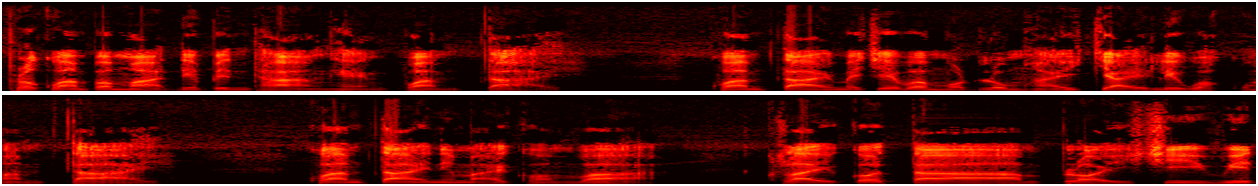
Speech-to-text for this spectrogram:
เพราะความประมาทนี่เป็นทางแห่งความตาย ความตายไม่ใช่ว่าหมดลมหายใจเรียกว่าความตาย ความตายนี่หมายความว่า ใครก็ตามปล่อยชีวิต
